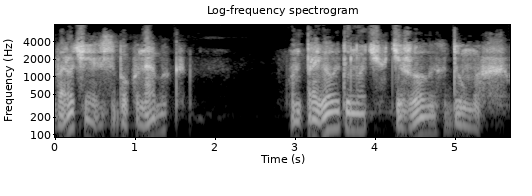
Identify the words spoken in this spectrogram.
ворочаясь сбоку на бок, он провел эту ночь в тяжелых думах.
